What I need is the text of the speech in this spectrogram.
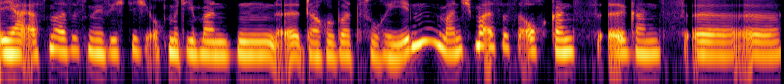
Ja, erstmal ist es mir wichtig, auch mit jemandem äh, darüber zu reden. Manchmal ist es auch ganz, äh, ganz äh, äh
